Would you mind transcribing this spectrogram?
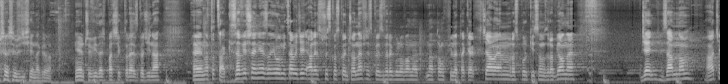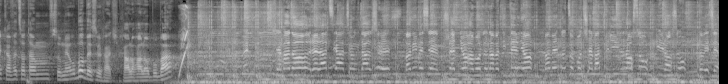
rzecz już dzisiaj nagrywam. Nie wiem czy widać, patrzcie która jest godzina. E, No to tak, zawieszenie zajęło mi cały dzień, ale jest wszystko skończone, wszystko jest wyregulowane na tą chwilę tak jak chciałem, rozpórki są zrobione. Dzień za mną, a ciekawe co tam w sumie u Buby słychać. Halo, halo Buba? Siemano, relacja, ciąg dalszy. Bawimy się przednio, a może nawet i tylnio. Mamy to, co potrzeba, czyli rosół i rosół. No wiecie,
